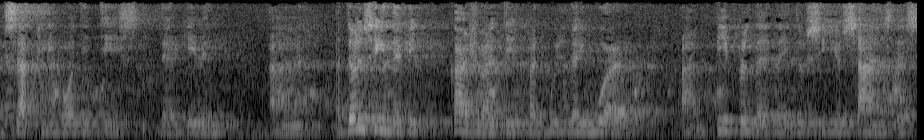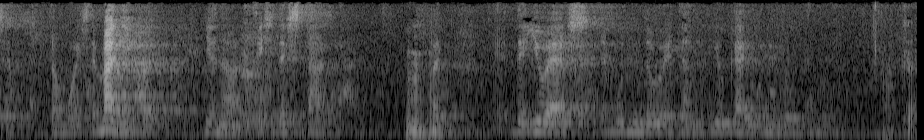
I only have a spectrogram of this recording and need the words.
exactly what it is they're giving. Uh, I don't think they be casualties, but will they work? Um, people that they do serious science, they say, don't waste the money, but you know, it's the start. Mhm. But the US they wouldn't do it, and UK wouldn't do it. Okay.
